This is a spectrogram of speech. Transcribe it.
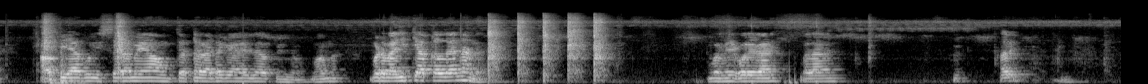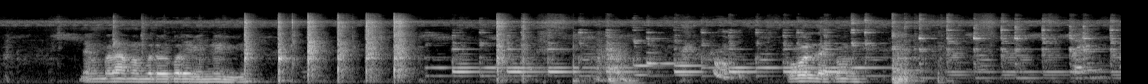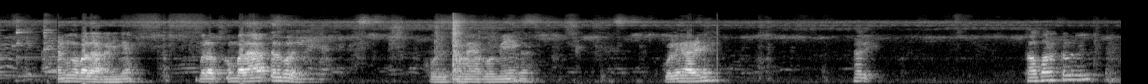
අපි ආපු ඉස්සර මෙයා උන්ටට වැඩ කැලිලා පින්නවා. මම ඔබට මැජික් එකක් කරලා යන්නද? ඔබ මේ කොලේ ගන්න බලන්න. හරි. දැන් බලන්න මම ඔබට ඔය කොලේ වෙන්නේ නේද? කොල්ල කොහොමද? මම බලාගෙන ඉන්නේ. බල ඔක්කොම බලාගත්තද කොලේ? කොලේ තමයි අපෝ මේක. කොලේ හරිනේ. හරි. තව පාරක් කළ වෙන්නේ.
